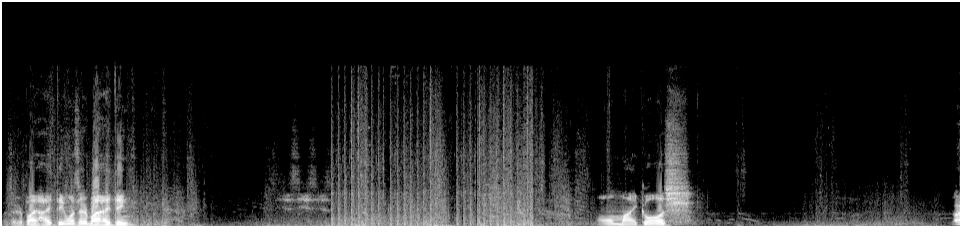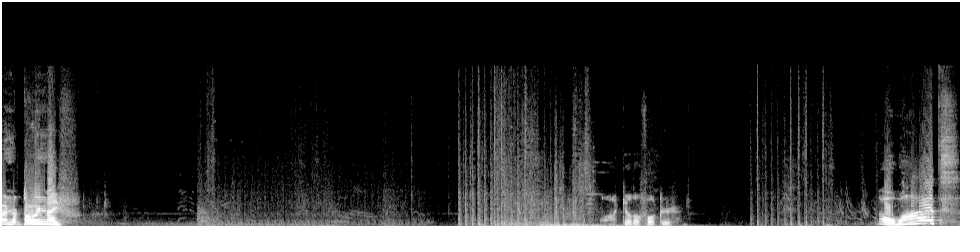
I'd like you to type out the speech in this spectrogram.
What's everybody hiding? What's everybody hiding? Oh my gosh. Learn the throwing knife! Oh, I killed a fucker. Oh, what?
